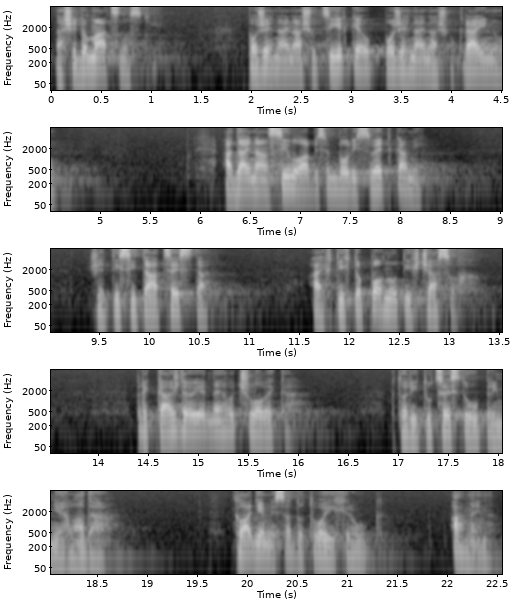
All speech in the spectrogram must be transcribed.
naše domácnosti. Požehnaj našu církev, požehnaj našu krajinu. A daj nám silu, aby sme boli svetkami, že Ty si tá cesta aj v týchto pohnutých časoch pre každého jedného človeka, ktorý tú cestu úprimne hľadá. Kladieme sa do Tvojich rúk. Amen.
